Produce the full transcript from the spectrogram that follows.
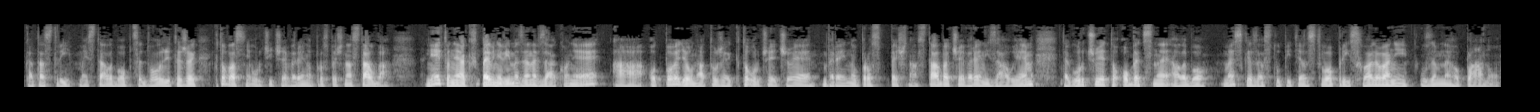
katastri mesta alebo obce dôležité, že kto vlastne určí, čo je verejnoprospešná stavba Nie je to nejak pevne vymedzené v zákone a odpoveďou na to, že kto určuje, čo je verejno prospešná stavba, čo je verejný záujem, tak určuje to obecné alebo mestské zastupiteľstvo pri schváľovaní územného plánu.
